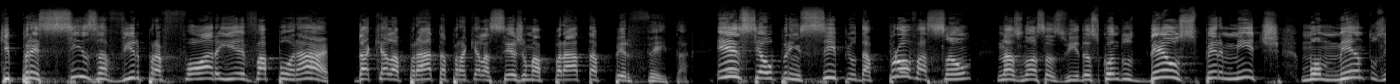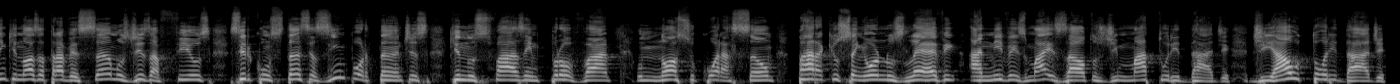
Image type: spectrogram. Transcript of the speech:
que precisa vir para fora e evaporar daquela prata para que ela seja uma prata perfeita. Esse é o princípio da provação nas nossas vidas, quando Deus permite momentos em que nós atravessamos desafios, circunstâncias importantes que nos fazem provar o nosso coração para que o Senhor nos leve a níveis mais altos de maturidade, de autoridade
